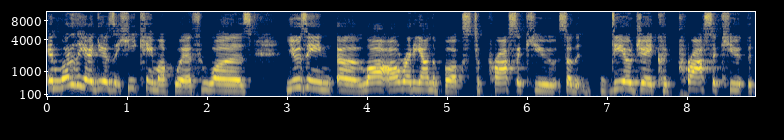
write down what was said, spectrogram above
And one of the ideas that he came up with was using a law already on the books to prosecute so that DOJ could prosecute the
